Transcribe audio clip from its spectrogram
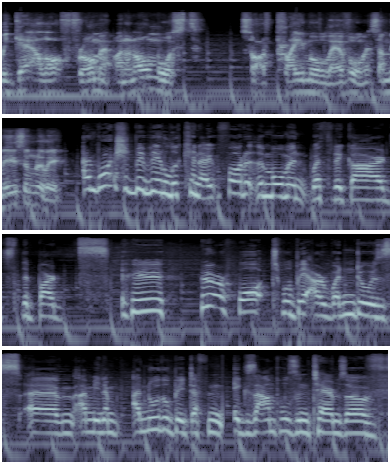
we get a lot from it on an almost sort of primal level. It's amazing, really. And what should we be looking out for at the moment with regards the birds? Who who or what will be at our windows? Um, I mean, I'm, i know there'll be different examples in terms of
